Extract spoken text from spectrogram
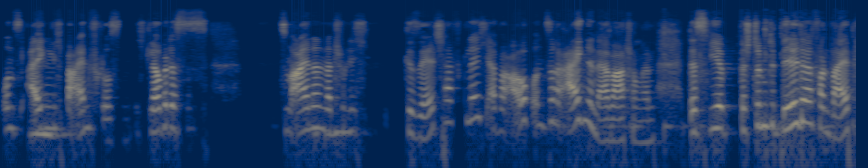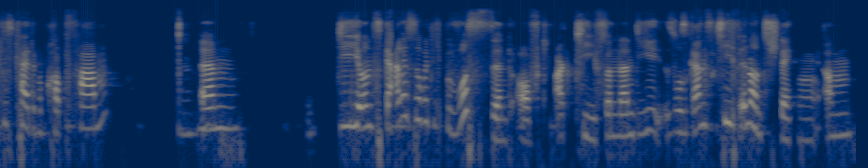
uns eigentlich mhm. beeinflussen. Ich glaube, das ist zum einen natürlich gesellschaftlich, aber auch unsere eigenen Erwartungen, dass wir bestimmte Bilder von Weiblichkeit im Kopf haben, mhm. ähm, die uns gar nicht so richtig bewusst sind, oft aktiv, sondern die so ganz tief in uns stecken. Ähm,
